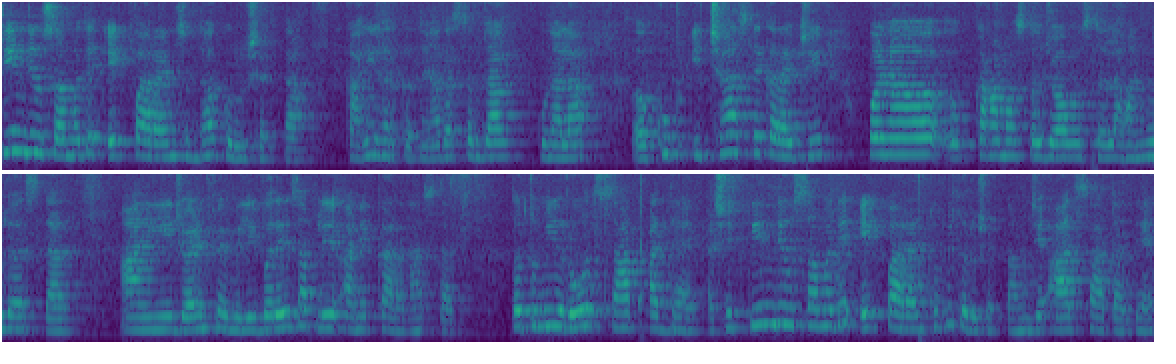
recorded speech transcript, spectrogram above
तीन दिवसामध्ये एक पारायणसुद्धा करू शकता. काही हरकत नाही. आता समजा कुणाला खूप इच्छा असते करायची पण काम असतं जॉब असतं लहान मुलं असतात आणि जॉईंट फॅमिली बरेच आपले अनेक कारणं असतात. तर तुम्ही रोज सात अध्याय असे तीन दिवसामध्ये एक पारायण तुम्ही करू शकता. म्हणजे आज सात अध्याय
